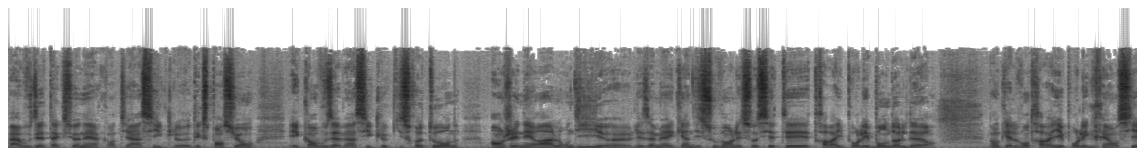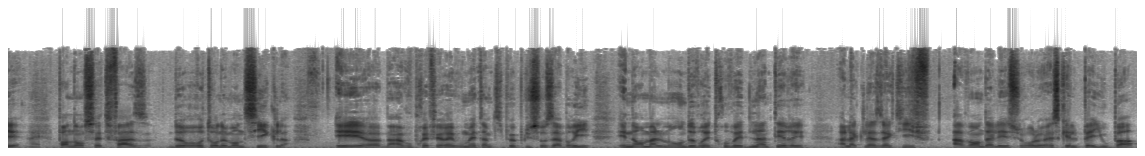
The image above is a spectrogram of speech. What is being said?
ben, vous êtes actionnaire quand il y a un cycle d'expansion et quand vous avez un cycle qui se retourne. En général, on dit, euh, les Américains disent souvent, les sociétés travaillent pour les bondholders. Donc elles vont travailler pour les mm. créanciers pendant cette phase de retournement de cycle et euh, ben, vous préférez vous mettre un petit peu plus aux abris. Et normalement, on devrait trouver de l'intérêt à la classe d'actifs avant d'aller sur le est-ce qu'elle paye ou pas,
